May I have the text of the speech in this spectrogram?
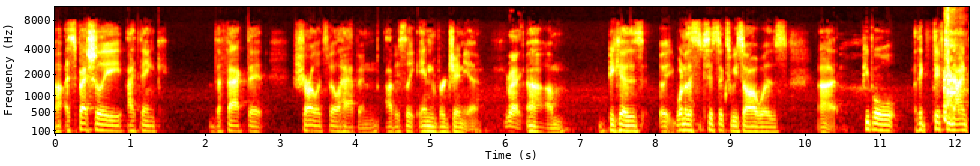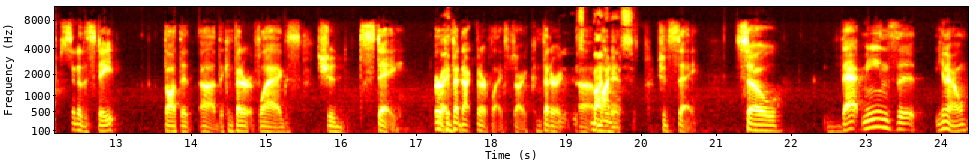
Uh, especially, I think, the fact that Charlottesville happened, obviously in Virginia, Right. um, because uh, one of the statistics we saw was uh, people, I think 59% of the state thought that uh, the Confederate flags should stay. Or Right. Confederate, not Confederate flags, sorry, Confederate uh, monuments. monuments should stay. So that means that, you know,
